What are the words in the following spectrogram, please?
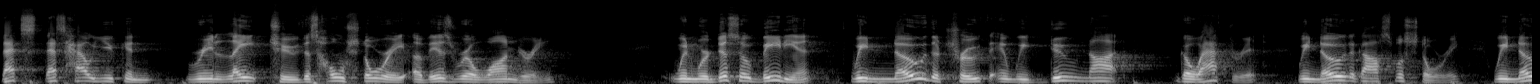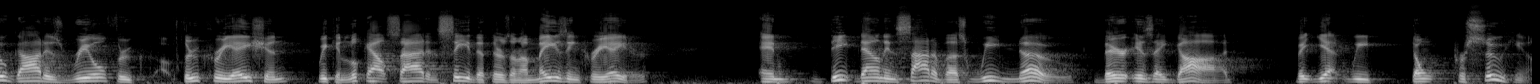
That's, that's how you can relate to this whole story of Israel wandering. When we're disobedient, we know the truth and we do not go after it. We know the gospel story. We know God is real through, through creation. We can look outside and see that there's an amazing creator. And deep down inside of us, we know there is a God, but yet we don't pursue him.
